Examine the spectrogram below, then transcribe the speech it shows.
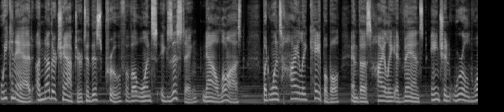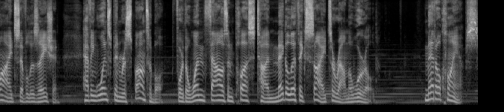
we can add another chapter to this proof of a once existing, now lost, but once highly capable and thus highly advanced ancient worldwide civilization, having once been responsible for the 1,000 plus ton megalithic sites around the world. Metal clamps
